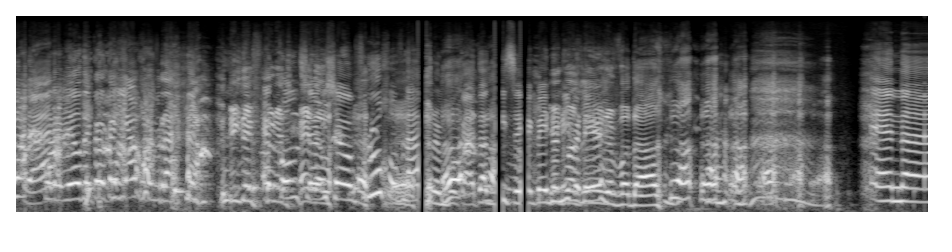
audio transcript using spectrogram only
Ja, dat wilde ik ook aan jou gaan vragen. ik denk van Er komt sowieso vroeg of later een boek uit. Dat niet. Ik weet nog Ik niet was wanneer. eerder vandaag. En eh,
